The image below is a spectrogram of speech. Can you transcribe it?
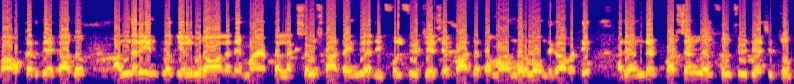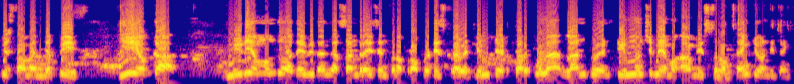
మా ఒక్కరిదే కాదు అందరి ఇంట్లోకి ఎలుగు రావాలనే మా యొక్క లక్ష్యం స్టార్ట్ అయింది. అది ఫుల్ఫిల్ చేసే బాధ్యత మా అందరిలో ఉంది కాబట్టి అది హండ్రెడ్ పర్సెంట్ మేము ఫుల్ఫిల్ చేసి చూపిస్తామని చెప్పి ఈ యొక్క మీడియా ముందు అదే విధంగా Sunrise infra properties private limited తరఫున లన్ టు అండ్ టీమ్ నుంచి మేము హామీ ఇస్తున్నాం. థ్యాంక్ యూ అండి థ్యాంక్ యూ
